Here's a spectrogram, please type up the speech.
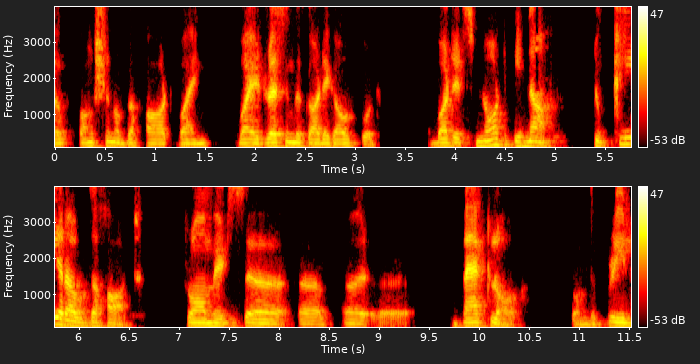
the function of the heart by by addressing the cardiac output, but it's not enough to clear out the heart from its uh, uh, uh, backlog from the pre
